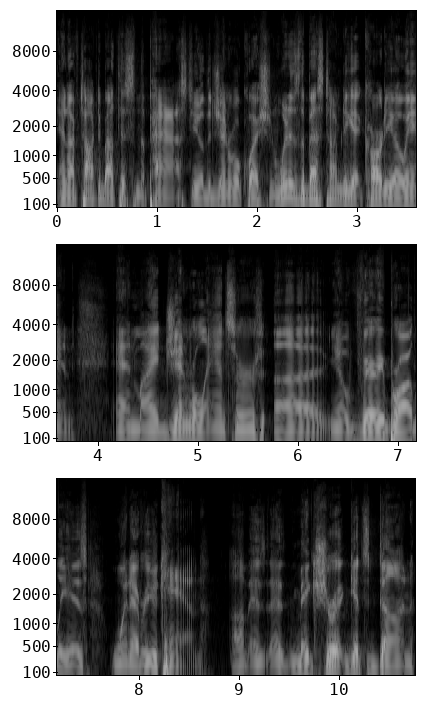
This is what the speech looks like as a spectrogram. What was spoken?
And I've talked about this in the past. You know, the general question when is the best time to get cardio in? And my general answer, uh, you know, very broadly is whenever you can. Um, as, as make sure it gets done.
